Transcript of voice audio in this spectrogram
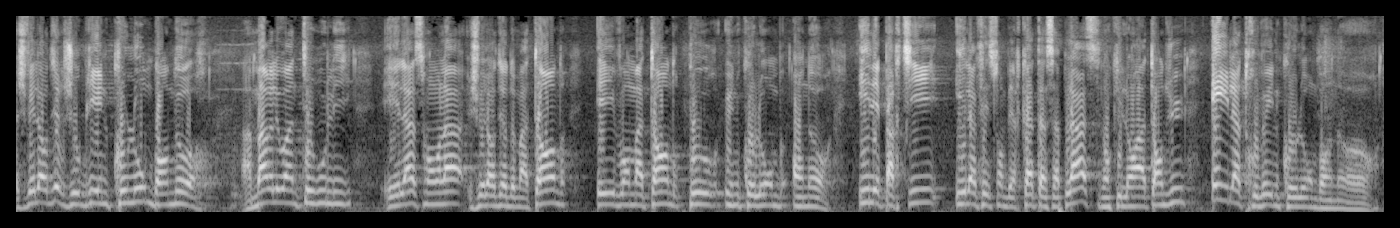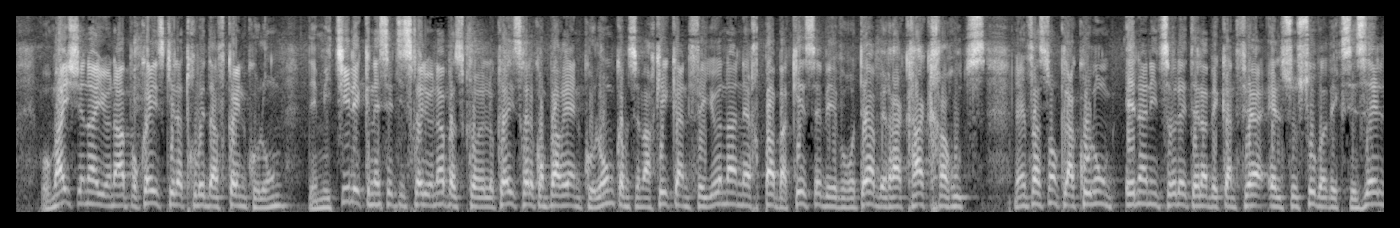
Je vais leur dire j'ai oublié une colombe en or. Et là, à ce moment-là, je vais leur dire de m'attendre et ils vont m'attendre pour une colombe en or. Il est parti, il a fait son berkat à sa place, donc ils l'ont attendu et il a trouvé une colombe en or. Au Maïshena Yona, pourquoi est-ce qu'il a trouvé d'Afka une colombe? Des mitil et Knesset Israël Yona, parce que le cas Israël comparé à une colombe, comme c'est marqué, Kan Yona nerpa bakeseb evroter berakrak charutz. De la même façon que la colombe, Enanit Solet, elle a elle se sauve avec ses ailes.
